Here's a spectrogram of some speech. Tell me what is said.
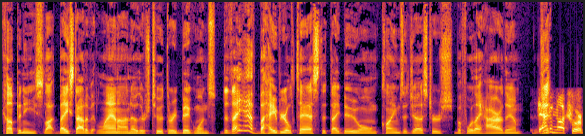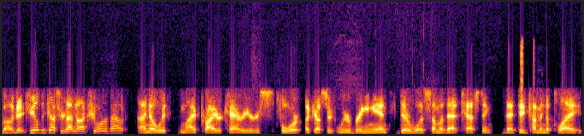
companies, like based out of Atlanta. I know there's two or three big ones. Do they have behavioral tests that they do on claims adjusters before they hire them? That just, I'm not sure about. Field adjusters, I'm not sure about. I know with my prior carriers for adjusters we were bringing in, there was some of that testing that did come into play,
